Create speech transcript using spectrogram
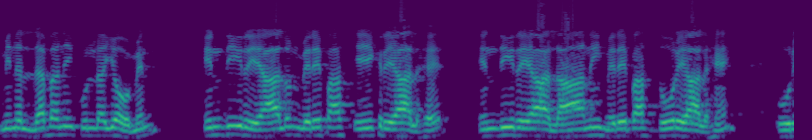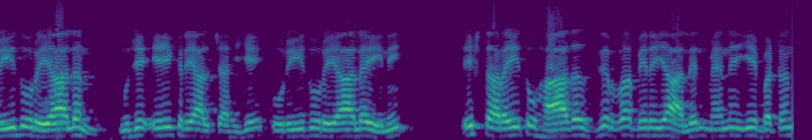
من اللبن کل یومن. اندی ریال میرے پاس ایک ریال ہے، اندی ریالانی میرے پاس دو ریال ہیں۔ ارید ریالن مجھے ایک ریال چاہیے ارید ریالینی اشتریت ہاد ذر بریال میں نے یہ بٹن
